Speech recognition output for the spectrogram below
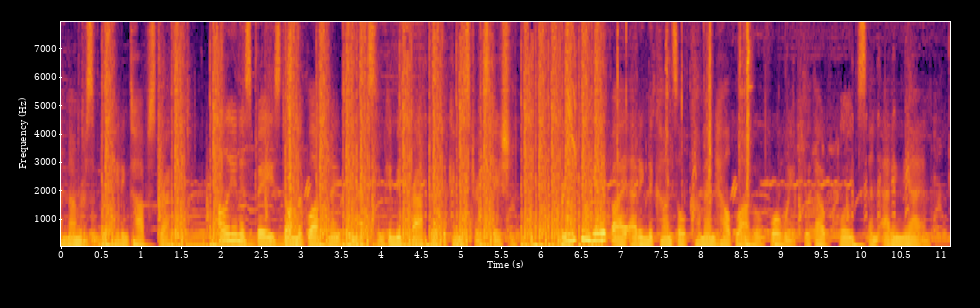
and non-reciprocating top strap. Alien is based on the Glock 19X and can be crafted at the chemistry station. Or you can get it by adding the console command help 4 weight without quotes and adding the IM.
